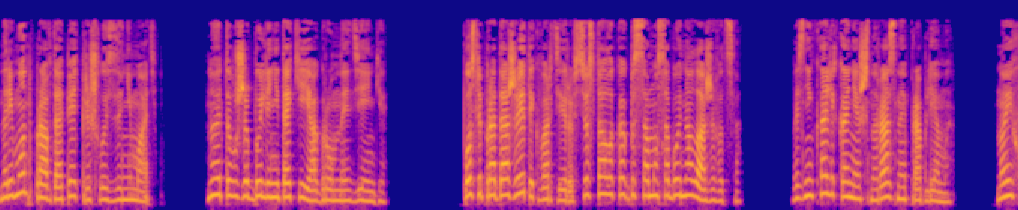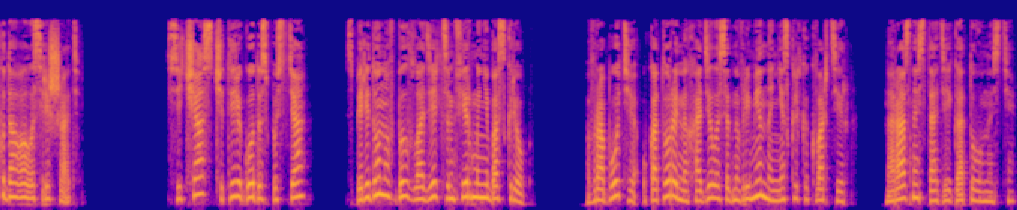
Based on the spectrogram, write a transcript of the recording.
На ремонт, правда, опять пришлось занимать. Но это уже были не такие огромные деньги. После продажи этой квартиры все стало как бы само собой налаживаться. Возникали, конечно, разные проблемы, но их удавалось решать. Сейчас, четыре года спустя, Спиридонов был владельцем фирмы «Небоскреб», в работе, у которой находилось одновременно несколько квартир на разной стадии готовности.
